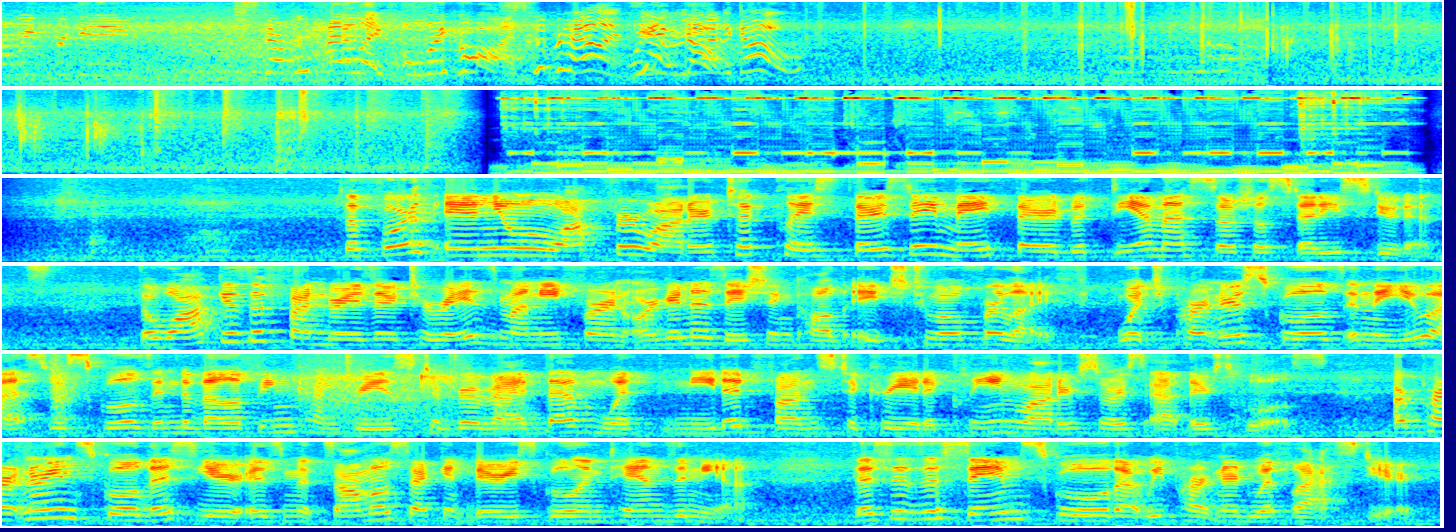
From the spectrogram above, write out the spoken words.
aren't we forgetting Discovery Highlights? Oh my god! Discovery Highlights, We yeah, we gotta gotta go. The fourth annual Walk for Water took place Thursday, May 3rd with DMS Social Studies students. The walk is a fundraiser to raise money for an organization called H2O for Life, which partners schools in the U.S. with schools in developing countries to provide them with needed funds to create a clean water source at their schools. Our partnering school this year is Mitsamo Secondary School in Tanzania. This is the same school that we partnered with last year.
